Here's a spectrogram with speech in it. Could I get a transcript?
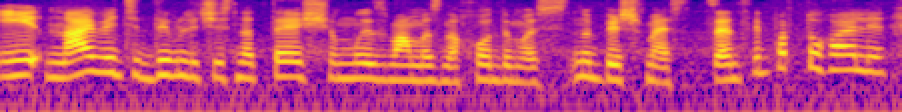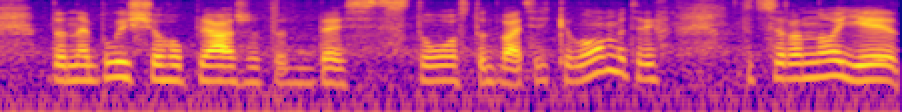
І навіть дивлячись на те, що ми з вами знаходимося ну, більш-менш в центрі Португалії, до найближчого пляжу тут десь 100-120 кілометрів, то все одно є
